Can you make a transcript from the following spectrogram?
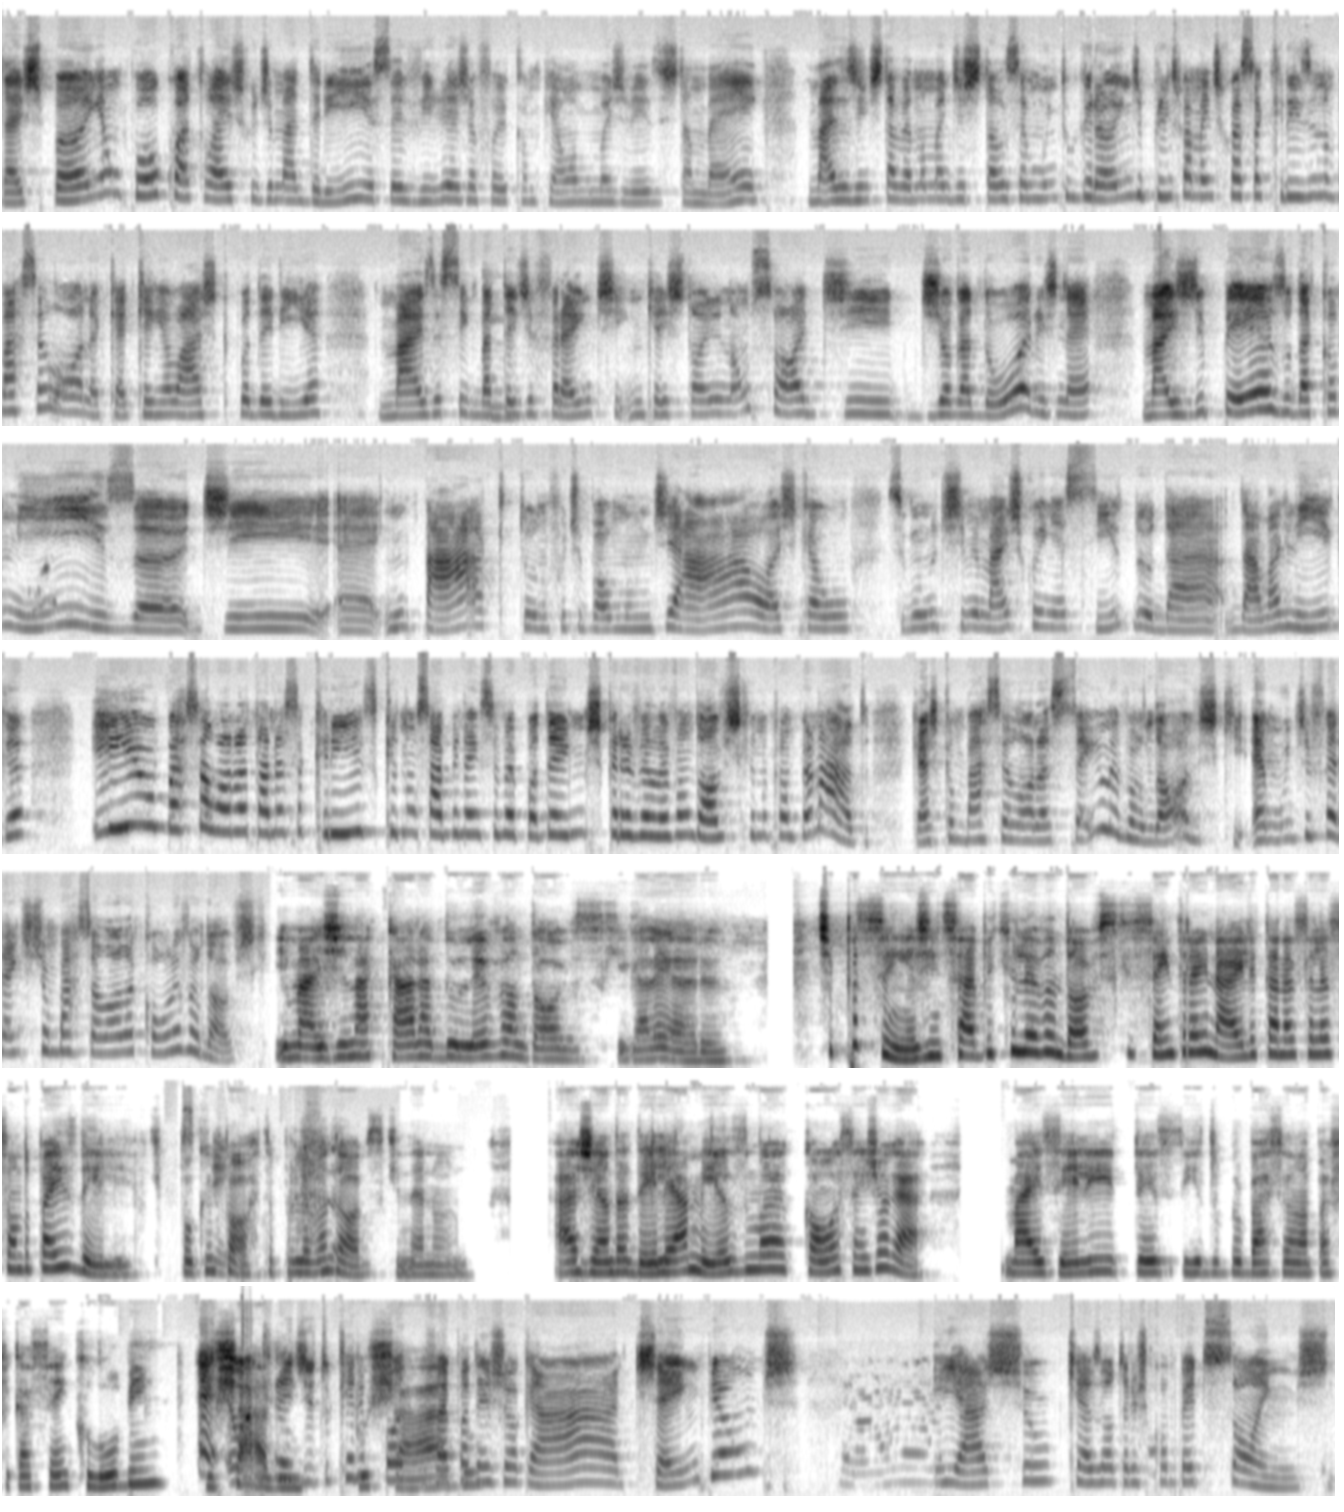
da Espanha, um pouco o Atlético de Madrid, Sevilha já foi campeão algumas vezes também, mas a gente está vendo uma distância muito grande, principalmente com essa crise no Barcelona, que é quem eu acho que poderia mais assim bater de frente em questões não só de, de jogadores, né, mas de peso da camisa, de é, impacto no futebol mundial. Acho que é o segundo time mais conhecido da, da La Liga. E o Barcelona tá nessa crise que não sabe nem se vai poder inscrever Lewandowski no campeonato. Que acho que um Barcelona sem Lewandowski é muito diferente de um Barcelona com Lewandowski. Imagina a cara do Lewandowski, galera. Tipo assim, a gente sabe que o Lewandowski, sem treinar, ele tá na seleção do país dele. Pouco Sim. importa pro Lewandowski, né? A agenda dele é a mesma, com ou sem jogar. Mas ele ter ido pro Barcelona para ficar sem clube, é, puxado, eu acredito que ele vai poder jogar Champions e acho que as outras competições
